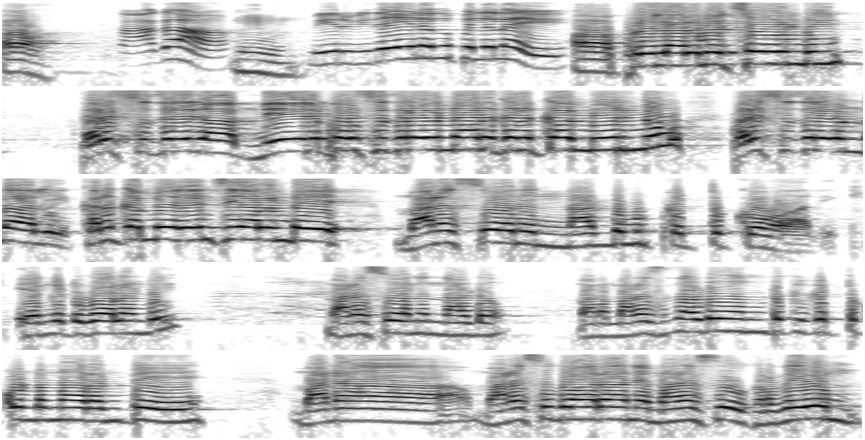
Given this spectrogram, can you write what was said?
ఆ. కాగా. మీరు విధేయులకు పిల్లలై. ఆ మీరు చూడండి. పరిస్థితులుగా నేను పరిస్థితులు ఉన్నాను కనుక మీరును పరిస్థితులు ఉండాలి. కనుక మీరు ఏం చేయాలంటే మనసు అని నడుము కట్టుకోవాలి. ఏం కట్టుకోవాలండి? మనసు అని నడు మన మనసు నడు ఎందుకు కట్టుకుంటున్నారంటే మన మనసు ద్వారానే మనసు హృదయం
